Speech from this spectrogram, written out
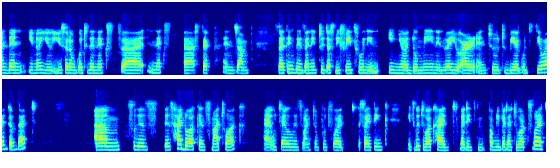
and then you know you you sort of go to the next uh, next uh, step and jump. So i think there's a need to just be faithful in in your domain and where you are and to to be a good steward of that. Um so there's there's hard work and smart work uh, which i always want to put forward. So i think it's good to work hard but it's probably better to work smart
